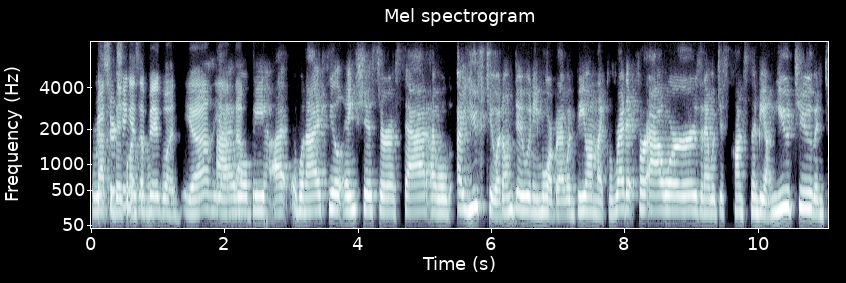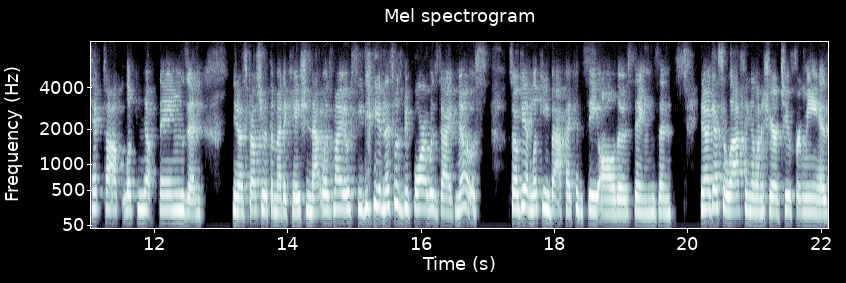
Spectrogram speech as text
Researching a is a big one. Yeah yeah i that. will be I, when i feel anxious or sad i will i used to i don't do anymore but i would be on like reddit for hours and i would just constantly be on youtube and tiktok looking up things and you know, especially with the medication. That was my OCD. And this was before I was diagnosed. So again, looking back, I can see all those things. And, you know, I guess the last thing I want to share too for me is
